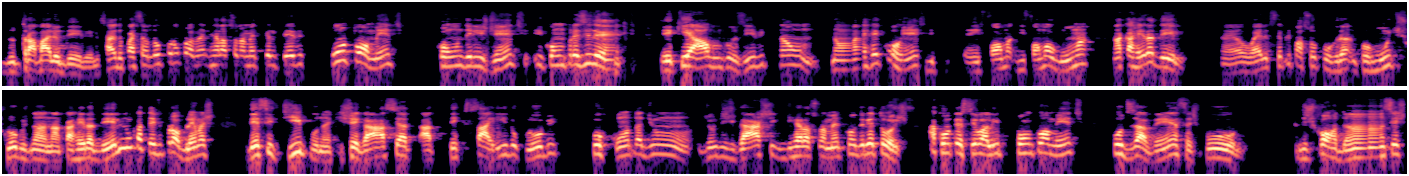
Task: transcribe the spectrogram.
do trabalho dele. Ele sai do Paysandu por um problema de relacionamento que ele teve pontualmente com um dirigente e com um presidente. E que é algo, inclusive, que não, não é recorrente de, em forma, de forma alguma na carreira dele. É, o Hélio sempre passou por, por muitos clubes na, na, carreira dele, nunca teve problemas desse tipo, né, que chegasse a, a, ter que sair do clube por conta de um, de um desgaste de relacionamento com diretores. Aconteceu ali pontualmente por desavenças, por discordâncias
